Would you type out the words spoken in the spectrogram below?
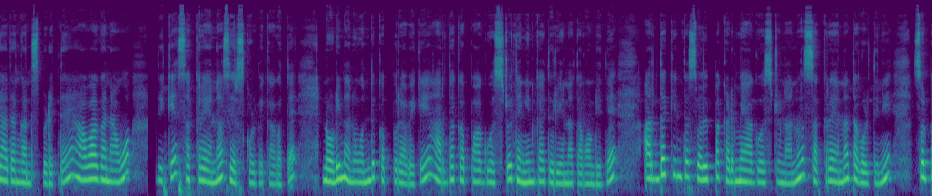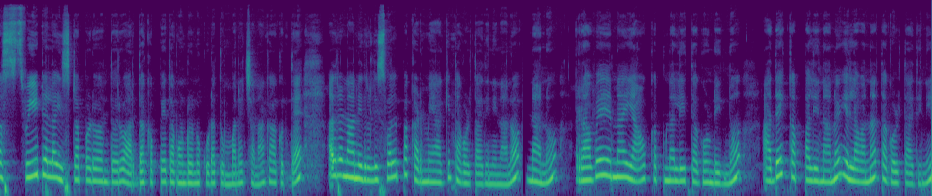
ಆದಂಗೆ ಅನಿಸ್ಬಿಡುತ್ತೆ. ಆವಾಗ ನಾವು ಇದಕ್ಕೆ ಸಕ್ಕರೆಯನ್ನು ಸೇರಿಸ್ಕೊಳ್ಬೇಕಾಗುತ್ತೆ. ನೋಡಿ, ನಾನು ಒಂದು ಕಪ್ ರವೆಗೆ ಅರ್ಧ ಕಪ್ ಆಗುವಷ್ಟು ತೆಂಗಿನಕಾಯಿ ತುರಿಯನ್ನು ತಗೊಂಡಿದ್ದೆ. ಅರ್ಧಕ್ಕಿಂತ ಸ್ವಲ್ಪ ಕಡಿಮೆ ಆಗುವಷ್ಟು ನಾನು ಸಕ್ಕರೆಯನ್ನು ತಗೊಳ್ತೀನಿ. ಸ್ವಲ್ಪ ಸ್ವೀಟ್ ಎಲ್ಲ ಇಷ್ಟಪಡುವಂಥವ್ರು ಅರ್ಧ ಕಪ್ಪೇ ತಗೊಂಡ್ರೂ ಕೂಡ ತುಂಬಾ ಚೆನ್ನಾಗಾಗುತ್ತೆ. ಆದರೆ ನಾನು ಇದರಲ್ಲಿ ಸ್ವಲ್ಪ ಕಡಿಮೆಯಾಗಿ ತಗೊಳ್ತಾ ಇದ್ದೀನಿ ನಾನು. ನಾನು ರವೆಯನ್ನು ಯಾವ ಕಪ್ನಲ್ಲಿ ತಗೊಂಡಿದ್ನೋ ಅದೇ ಕಪ್ಪಲ್ಲಿ ನಾನು ಎಲ್ಲವನ್ನು ತಗೊಳ್ತಾ ಇದ್ದೀನಿ.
